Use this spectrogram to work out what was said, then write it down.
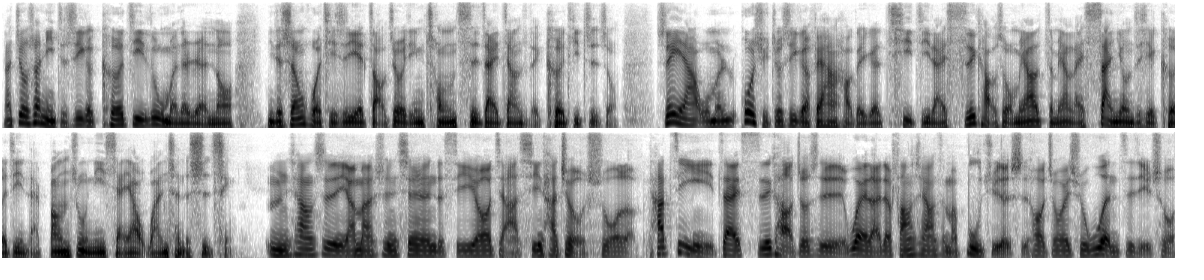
那就算你只是一个科技入门的人哦，你的生活其实也早就已经冲刺在这样子的科技之中。所以啊，我们或许就是一个非常好的一个契机，来思考说我们要怎么样来善用这些科技，来帮助你想要完成的事情。嗯，像是亚马逊现任的 CEO 贾西，他就有说了，他自己在思考就是未来的方向要怎么布局的时候，就会去问自己说，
